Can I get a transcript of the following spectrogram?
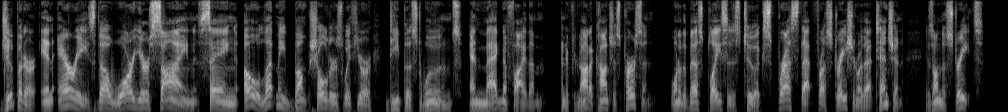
Jupiter in Aries, the warrior sign, saying, Oh, let me bump shoulders with your deepest wounds and magnify them. And if you're not a conscious person, one of the best places to express that frustration or that tension is on the streets.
